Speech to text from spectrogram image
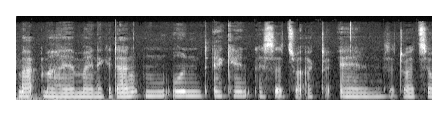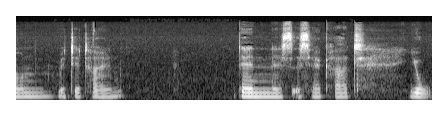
Ich mag mal meine Gedanken und Erkenntnisse zur aktuellen Situation mit dir teilen. Denn es ist ja gerade jo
